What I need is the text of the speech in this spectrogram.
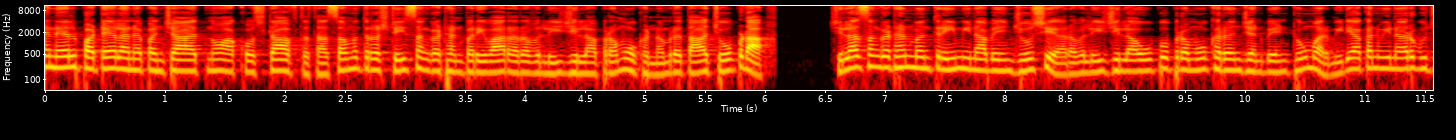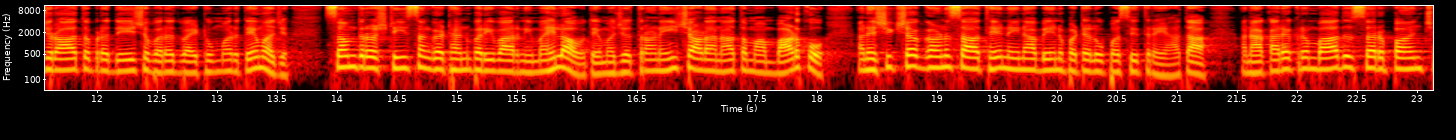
એનએલ પટેલ અને પંચાયતનો આખો સ્ટાફ તથા સમદ્રષ્ટિ સંગઠન પરિવાર અરવલ્લી જિલ્લા પ્રમુખ નમ્રતા ચોપડા જિલ્લા સંગઠન મંત્રી મીનાબેન જોશી, અરવલ્લી જિલ્લા ઉપપ્રમુખ રંજનબેન ઠુમર, મીડિયા કન્વીનર ગુજરાત પ્રદેશ ભરતભાઈ ઠુમર તેમજ સમદ્રષ્ટિ સંગઠન પરિવારની મહિલાઓ તેમજ ત્રણેય શાળાના તમામ બાળકો અને શિક્ષકગણ સાથે નૈનાબેન પટેલ ઉપસ્થિત રહ્યા હતા. અને આ કાર્યક્રમ બાદ સરપંચ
